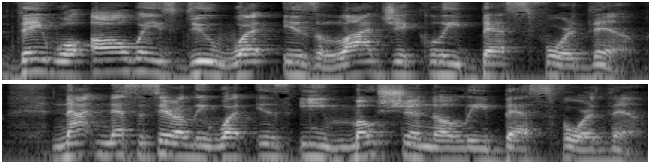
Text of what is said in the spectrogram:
they will always do what is logically best for them not necessarily what is emotionally best for them.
